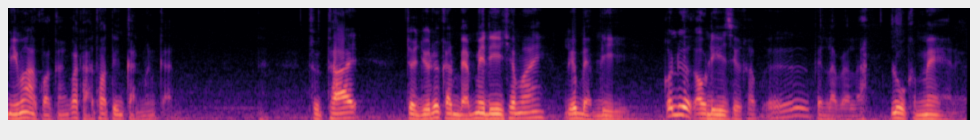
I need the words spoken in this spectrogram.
มีมากกว่ากันก็ถ่ายทอดถึงกันเหมือนกัน สุดท้ายจะอยู่ด้วยกันแบบไม่ดีใช่ไหมหรือแบบดี ก็เลือกเอาดีสิครับ เออเป็นไรเป็นไรลูกกับแม่นะ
